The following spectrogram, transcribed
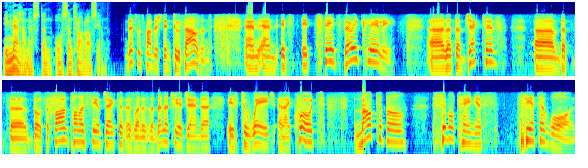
i Mellanöstern och Centralasien. This was published in 2000 and and it's it states very clearly uh, that the objective uh, that the, both the foreign policy objective as well as the military agenda is to wage, and I quote, multiple simultaneous theater wars,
